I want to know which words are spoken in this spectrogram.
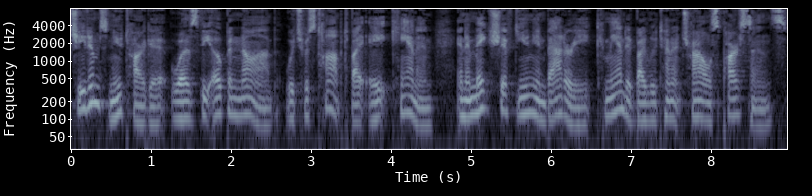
Cheatham's new target was the open knob, which was topped by eight cannon and a makeshift Union battery commanded by Lieutenant Charles Parsons.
